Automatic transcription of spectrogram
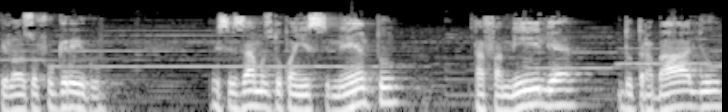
filósofo grego. Precisamos do conhecimento, da família, do trabalho,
